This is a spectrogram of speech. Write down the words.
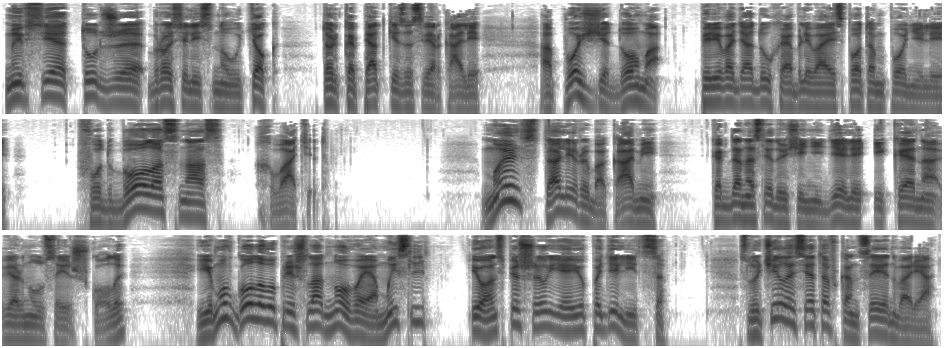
Мы все тут же бросились на утек, только пятки засверкали, а позже дома, переводя дух и обливаясь потом, поняли — футбола с нас хватит. Мы стали рыбаками, когда на следующей неделе Икена вернулся из школы. Ему в голову пришла новая мысль, и он спешил ею поделиться. Случилось это в конце января.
